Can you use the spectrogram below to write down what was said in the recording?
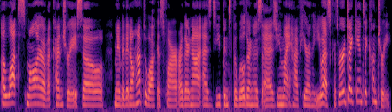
a lot smaller of a country, so maybe they don't have to walk as far, or they're not as deep into the wilderness as you might have here in the U.S. because we're a gigantic country.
